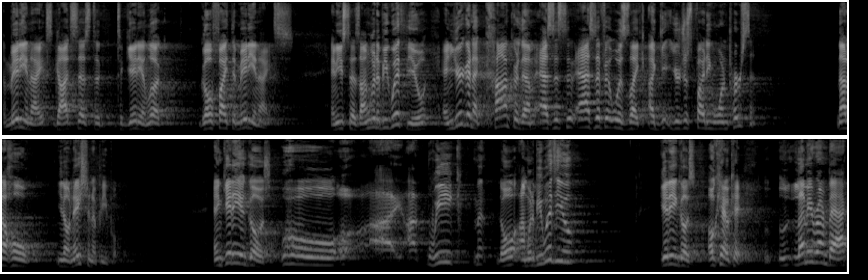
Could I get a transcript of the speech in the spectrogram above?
the Midianites, God says to, to Gideon, Look, go fight the Midianites. And he says, I'm going to be with you, and you're going to conquer them as if, as if it was like a, you're just fighting one person, not a whole you know, nation of people. And Gideon goes, Whoa, oh, I, I'm weak. No, I'm going to be with you. Gideon goes, Okay, okay, let me run back.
